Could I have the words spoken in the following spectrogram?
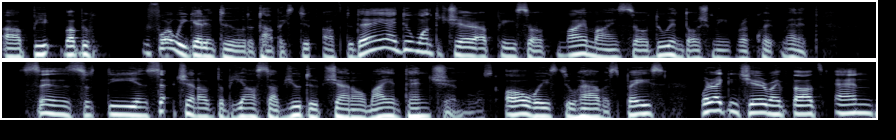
Uh, be, but be, before we get into the topics to, of today, I do want to share a piece of my mind, so do indulge me for a quick minute. Since the inception of the Beyond Stuff YouTube channel, my intention was always to have a space where I can share my thoughts and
